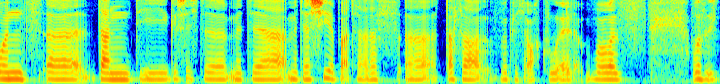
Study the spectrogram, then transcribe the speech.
und äh, dann die Geschichte mit der mit der Sheer Butter, das äh, das war wirklich auch cool, wo es wo, es,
